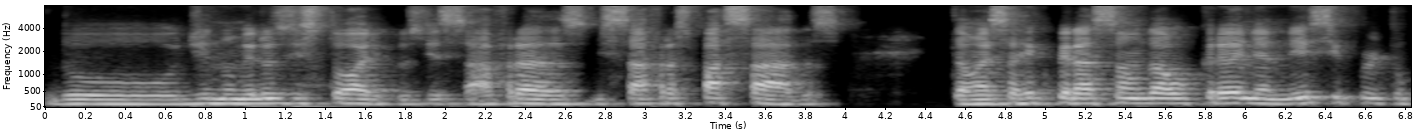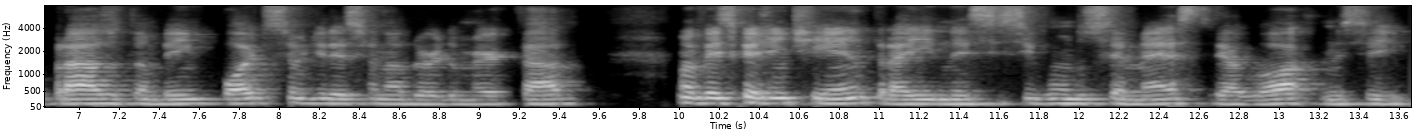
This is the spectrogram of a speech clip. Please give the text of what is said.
do, de números históricos de safras de safras passadas. Então essa recuperação da Ucrânia nesse curto prazo também pode ser um direcionador do mercado, uma vez que a gente entra aí nesse segundo semestre agora, nesse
